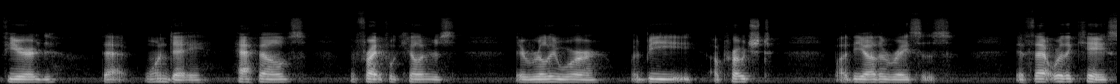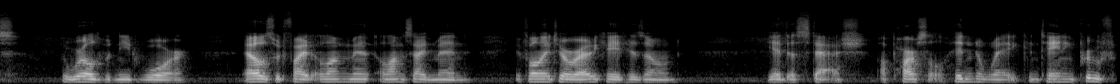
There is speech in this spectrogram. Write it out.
feared that one day half elves, the frightful killers they really were, would be approached by the other races. If that were the case, the world would need war. Elves would fight along men, alongside men, if only to eradicate his own. He had a stash, a parcel hidden away, containing proof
